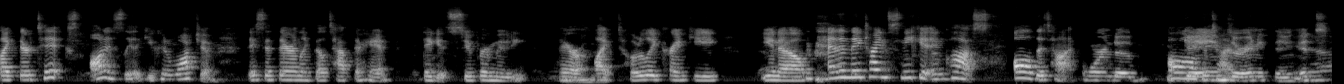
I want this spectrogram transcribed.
like their ticks honestly like you can watch them they sit there and like they'll tap their hand they get super moody they're Mhm. like totally cranky you know and then they try and sneak it in class all the time Or into all games or anything. It's Yeah.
